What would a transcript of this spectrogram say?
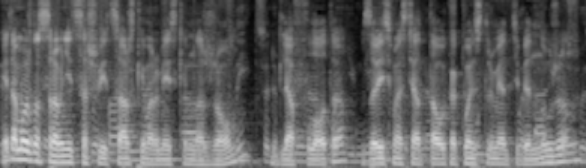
Это можно сравнить со швейцарским армейским ножом для флота. В зависимости от того, какой инструмент тебе нужен,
